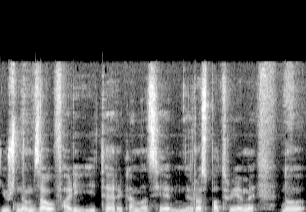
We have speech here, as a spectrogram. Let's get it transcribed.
już nam zaufali i te reklamacje rozpatrujemy. No,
